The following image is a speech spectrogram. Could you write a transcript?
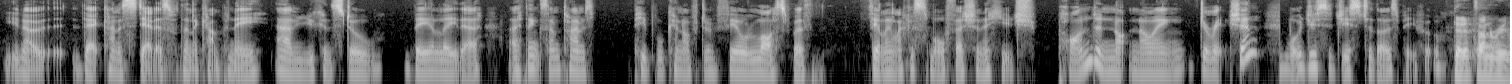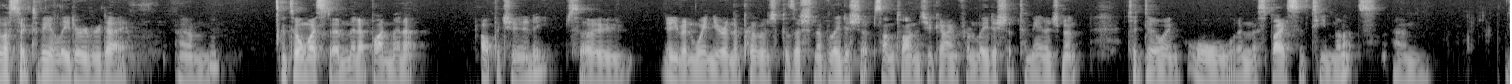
you know, that kind of status within a company, um, you can still be a leader. I think sometimes people can often feel lost with feeling like a small fish in a huge pond and not knowing direction. What would you suggest to those people? That it's unrealistic to be a leader every day. Um, mm. It's almost a minute by minute opportunity. So even when you're in the privileged position of leadership, sometimes you're going from leadership to management to doing all in the space of 10 minutes. Um,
